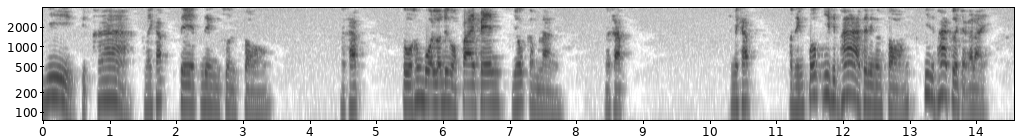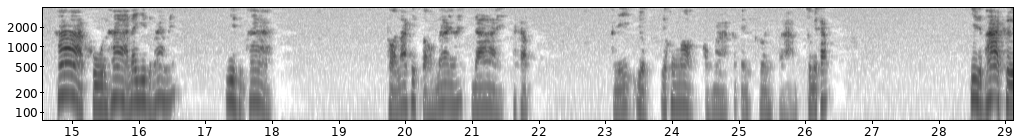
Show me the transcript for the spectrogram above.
25ทำไมครับ เศษ1ส่วน2นะครับ ตัวข้างบนเราดึงออกไปเป็นยกกำลังนะครับใช่ไหมครับมาถึงปุ๊บ25เศษ1ส่วน2 25เกิดจากอะไร5คูณ5ได้25ไหม25ถอนรากที่2ได้ไหมได้นะครับ อันนี้ยกยกข้างนอกออกมาก็เป็นกำลัง3ถูกไหมครับ 25คือ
